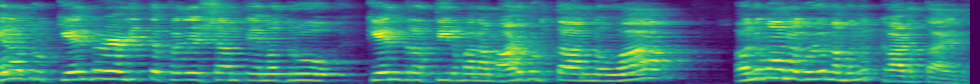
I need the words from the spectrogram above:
ಏನಾದರೂ ಕೇಂದ್ರಾಡಳಿತ ಪ್ರದೇಶ ಅಂತ ಏನಾದರೂ ಕೇಂದ್ರ ತೀರ್ಮಾನ ಮಾಡಿಬಿಡ್ತಾ ಅನ್ನುವ ಅನುಮಾನಗಳು ನಮ್ಮನ್ನು ಕಾಡ್ತಾ ಇದೆ.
